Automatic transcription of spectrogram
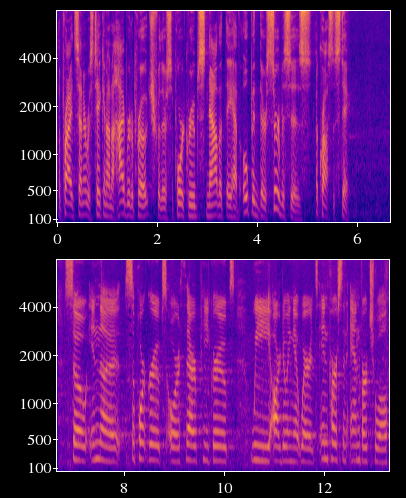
The Pride Center has taken on a hybrid approach for their support groups now that they have opened their services across the state. So in the support groups or therapy groups, we are doing it where it's in person and virtual.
